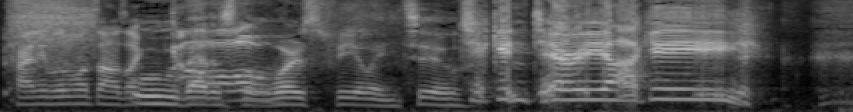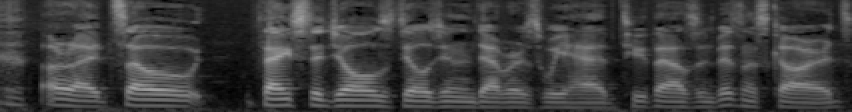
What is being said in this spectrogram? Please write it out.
tiny little ones. I was like, Ooh, that is "Oh, the worst feeling too. Chicken teriyaki. All right, so thanks to Joel's diligent endeavors, we had 2,000 business cards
